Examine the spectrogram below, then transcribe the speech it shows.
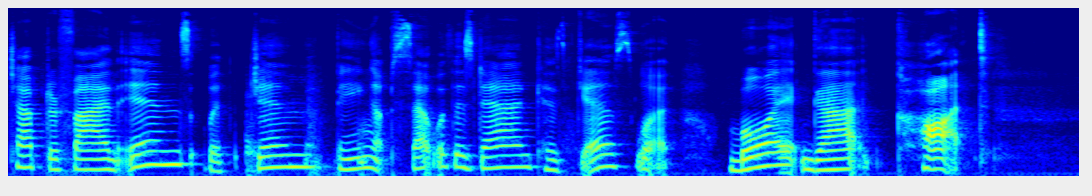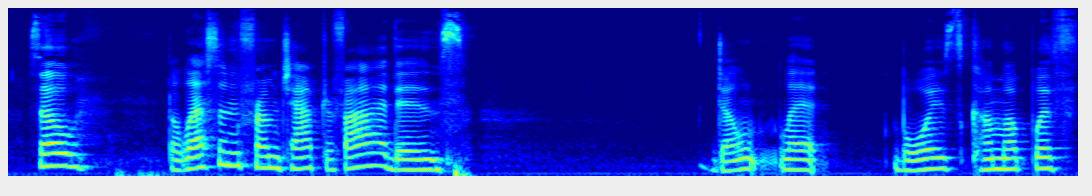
Chapter 5 ends with Jem being upset with his dad because guess what? Boy got caught. So, the lesson from chapter 5 is don't let boys come up with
